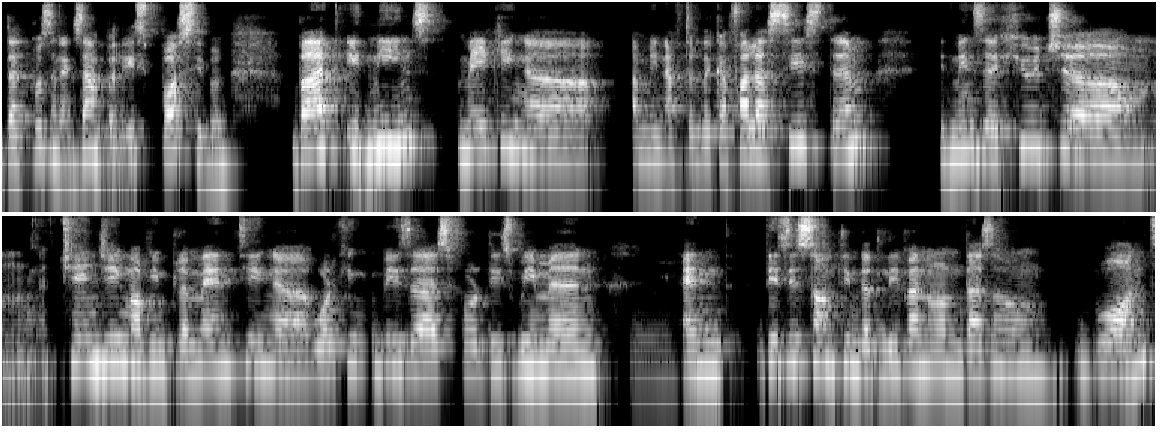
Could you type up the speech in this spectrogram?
That was an example. It's possible, but it means making a. I mean, after the kafala system, it means a huge um, changing of implementing uh, working visas for these women. Mm. And this is something that Lebanon doesn't want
